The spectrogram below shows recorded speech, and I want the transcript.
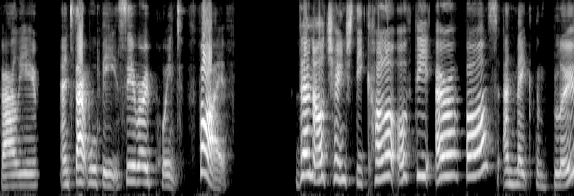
value, and that will be 0.5. 5. Then I'll change the color of the error bars and make them blue.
